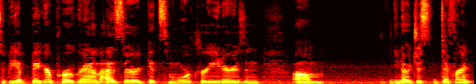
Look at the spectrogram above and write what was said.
to be a bigger program, as there gets more creators and, um, you know, just different,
